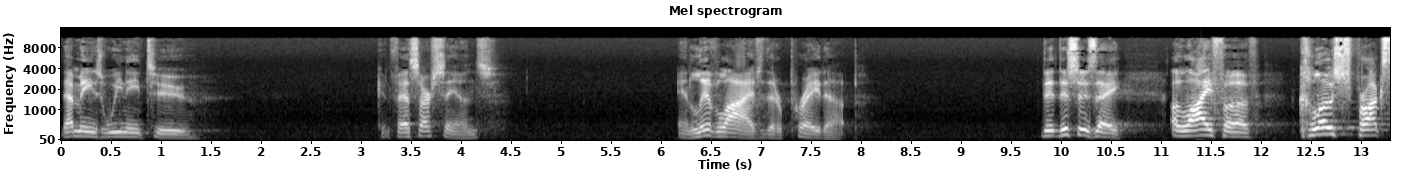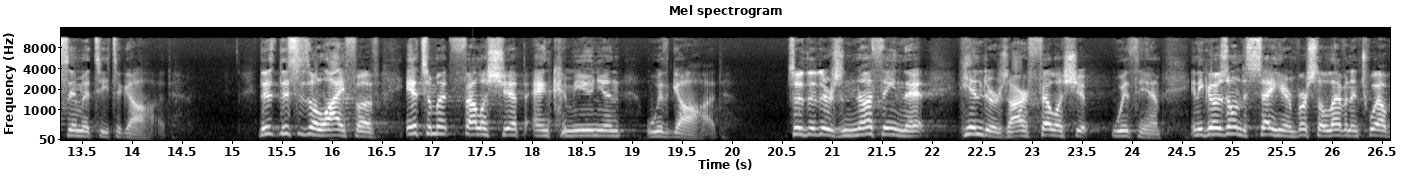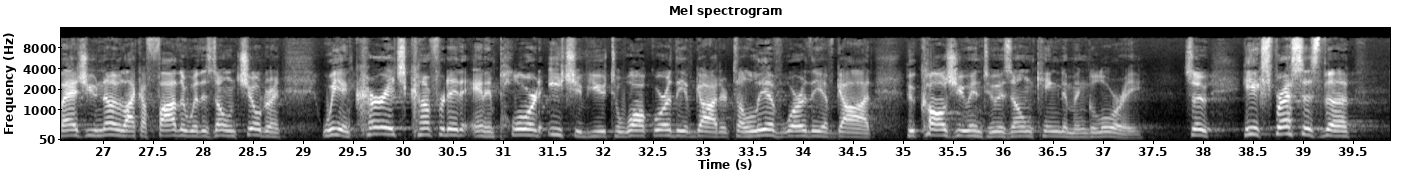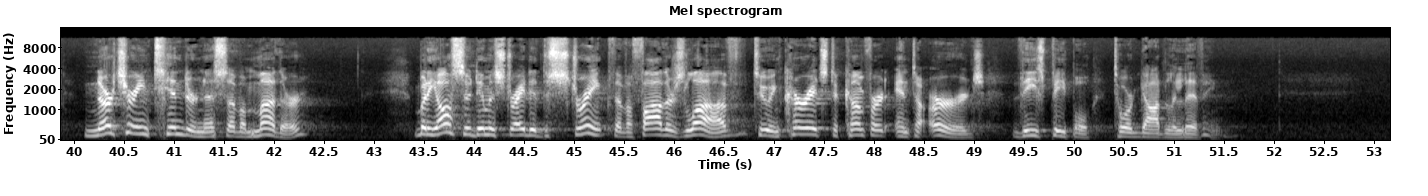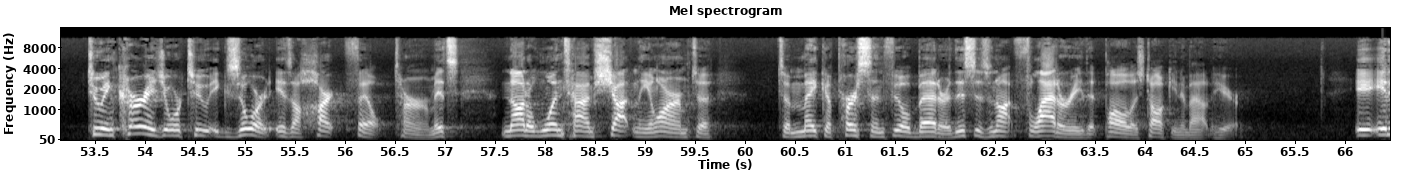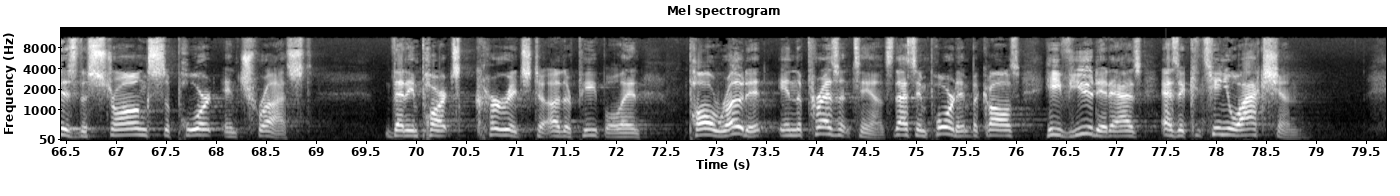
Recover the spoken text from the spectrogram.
That means we need to confess our sins and live lives that are prayed up. This is a, a life of close proximity to God. This, this is a life of intimate fellowship and communion with God. So that there's nothing that hinders our fellowship with Him. And he goes on to say here in verse 11 and 12, as you know, like a father with his own children, we encouraged, comforted, and implored each of you to walk worthy of God or to live worthy of God who calls you into His own kingdom and glory. So he expresses the nurturing tenderness of a mother, but he also demonstrated the strength of a father's love to encourage, to comfort, and to urge these people toward godly living. To encourage or to exhort is a heartfelt term. It's not a one time shot in the arm to, to make a person feel better. This is not flattery that Paul is talking about here. it, it is the strong support and trust that imparts courage to other people. And Paul wrote it in the present tense. That's important because he viewed it as, as a continual action.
